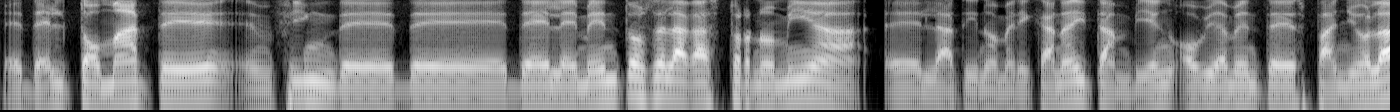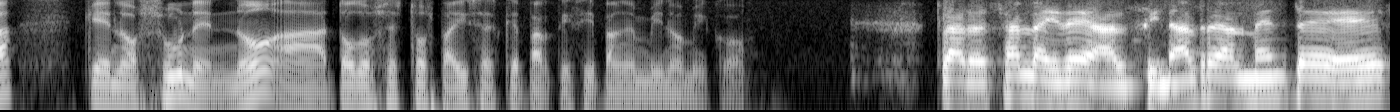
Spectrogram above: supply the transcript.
eh, del tomate, en fin, de, de, elementos de la gastronomía eh, latinoamericana y también, obviamente, española que nos unen ¿no? a todos estos países que participan en Binómico. Claro, esa es la idea. Al final realmente es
